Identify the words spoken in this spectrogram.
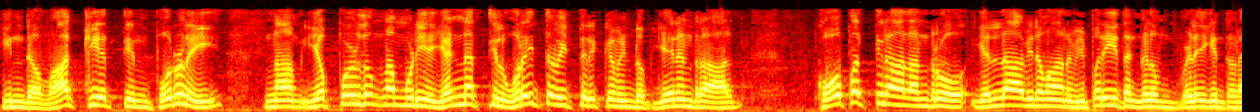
இந்த வாக்கியத்தின் பொருளை நாம் எப்பொழுதும் நம்முடைய எண்ணத்தில் உரைத்து வைத்திருக்க வேண்டும். ஏனென்றால் கோபத்தினால் அன்றோ எல்லா விதமான விபரீதங்களும் விளைகின்றன.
